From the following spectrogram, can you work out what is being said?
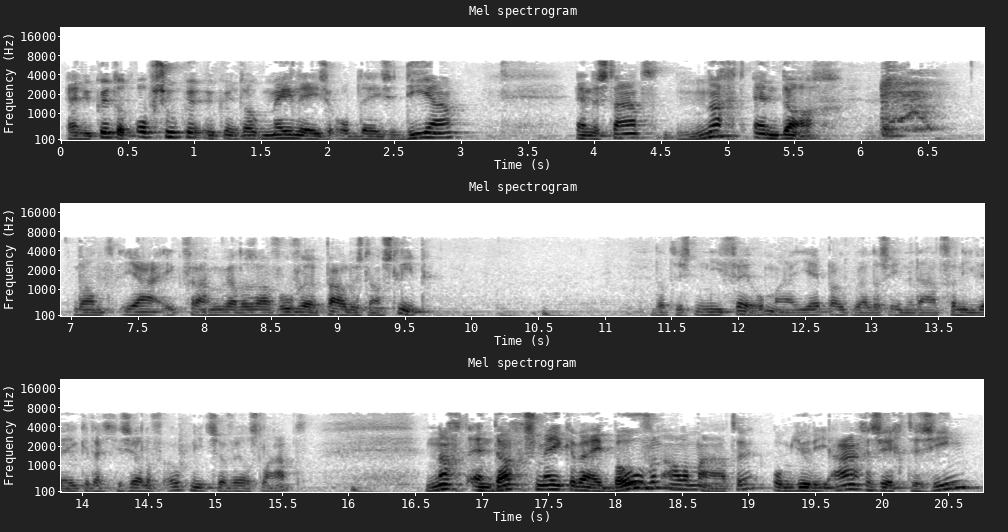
En u kunt dat opzoeken, u kunt ook meelezen op deze dia. En er staat nacht en dag. Want ja, ik vraag me wel eens af hoeveel Paulus dan sliep. Dat is niet veel, maar je hebt ook wel eens inderdaad van die weken dat je zelf ook niet zoveel slaapt. Nacht en dag smeken wij boven alle maten om jullie aangezicht te zien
